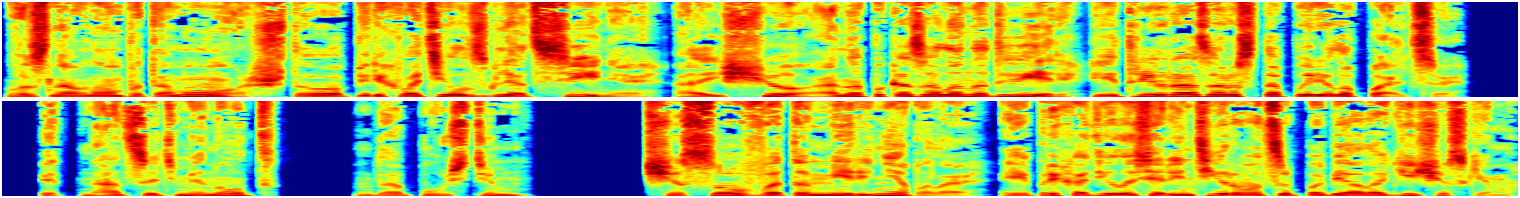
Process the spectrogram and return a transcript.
В основном потому, что перехватил взгляд Сини, а еще она показала на дверь и три раза растопырила пальцы. Пятнадцать минут? Допустим. Часов в этом мире не было, и приходилось ориентироваться по биологическим.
